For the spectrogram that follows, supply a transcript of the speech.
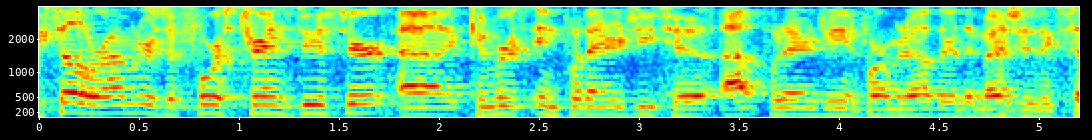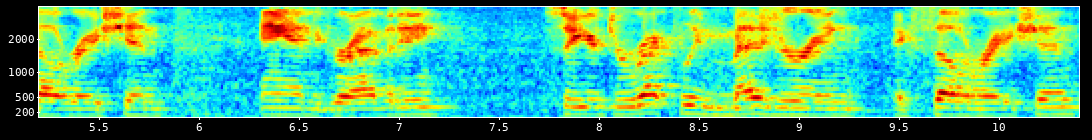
Accelerometer is a force transducer. Uh, converts input energy to output energy in form of another that measures acceleration and gravity. So you're directly measuring acceleration,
